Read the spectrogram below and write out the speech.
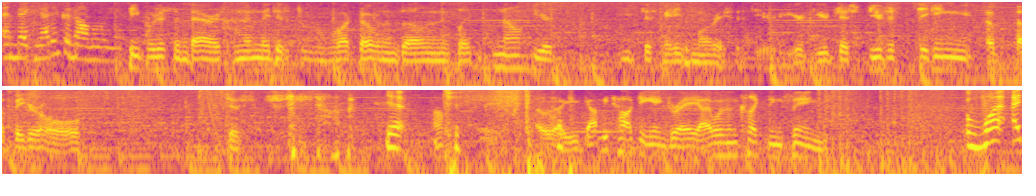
and magnetic anomalies. People were just embarrassed, and then they just walked over themselves, and it's like, no, you're. You just made it even more racist. You're, you're, you're just, you're just digging a, a bigger hole. Just stop. Yeah. Oh. Just Oh, you got me talking in gray. I wasn't collecting things. what? I.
